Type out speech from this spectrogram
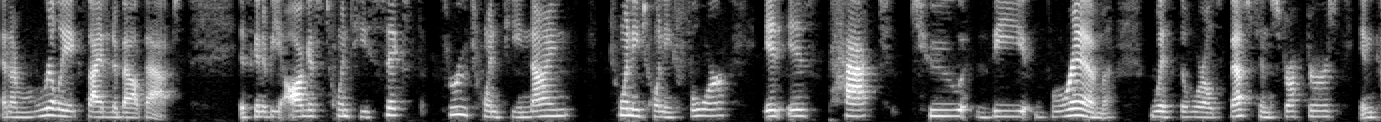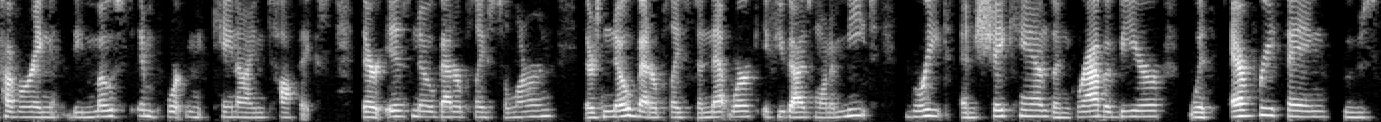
and I'm really excited about that. It's going to be August 26th through 29th, 2024. It is packed to the brim with the world's best instructors in covering the most important canine topics. There is no better place to learn. There's no better place to network if you guys want to meet, greet, and shake hands and grab a beer with everything who's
